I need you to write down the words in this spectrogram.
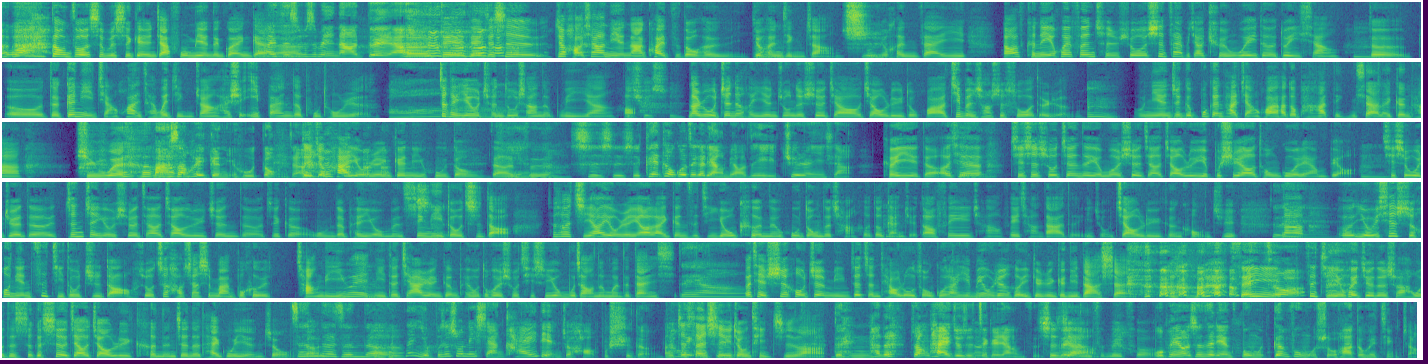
哇，动作是不是给人家负面的观感、啊？筷子是不是没拿对啊？呃，对对，就是就好像你拿筷子都很就很紧张，嗯、是就很在意。然后可能也会分成说是在比较权威的对象的、嗯、呃的跟你讲话你才会紧张，还是一般的普通人？哦，这个也有程度上的不一样。好，确实。那如果真的很严重的社交焦虑的话，基本上是所有的人，嗯，我连这个不跟他讲话，他都怕他等一下来跟他。询问，马上 会跟你互动，这样对，就怕有人跟你互动 这样子。是是是，可以透过这个量表自己确认一下，可以的。而且其实说真的，有没有社交焦虑也不需要通过量表。嗯，其实我觉得真正有社交焦虑症的这个我们的朋友们心里都知道。就说只要有人要来跟自己有可能互动的场合，都感觉到非常非常大的一种焦虑跟恐惧。那呃，有一些时候连自己都知道，说这好像是蛮不合常理，因为你的家人跟朋友都会说，其实用不着那么的担心。对呀，而且事后证明，这整条路走过来也没有任何一个人跟你搭讪，所以自己也会觉得说啊，我的这个社交焦虑可能真的太过严重。真的真的，那也不是说你想开一点就好，不是的，啊，这算是一种体质啦。对，他的状态就是这个样子，是这样子，没错。我朋友甚至连父母跟父母说话都会紧张。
